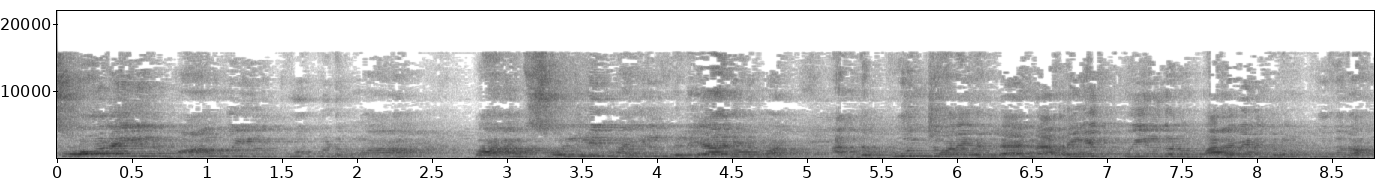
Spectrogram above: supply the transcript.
சோலையில் மாங்குயில் கூப்பிடுமா? பலம் சொல்லி மயில் விளையாடிடுமா அந்த பூஞ்சோலைகள்ல நிறைய குயில்களும் பறவைகளும் கூவுதான்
